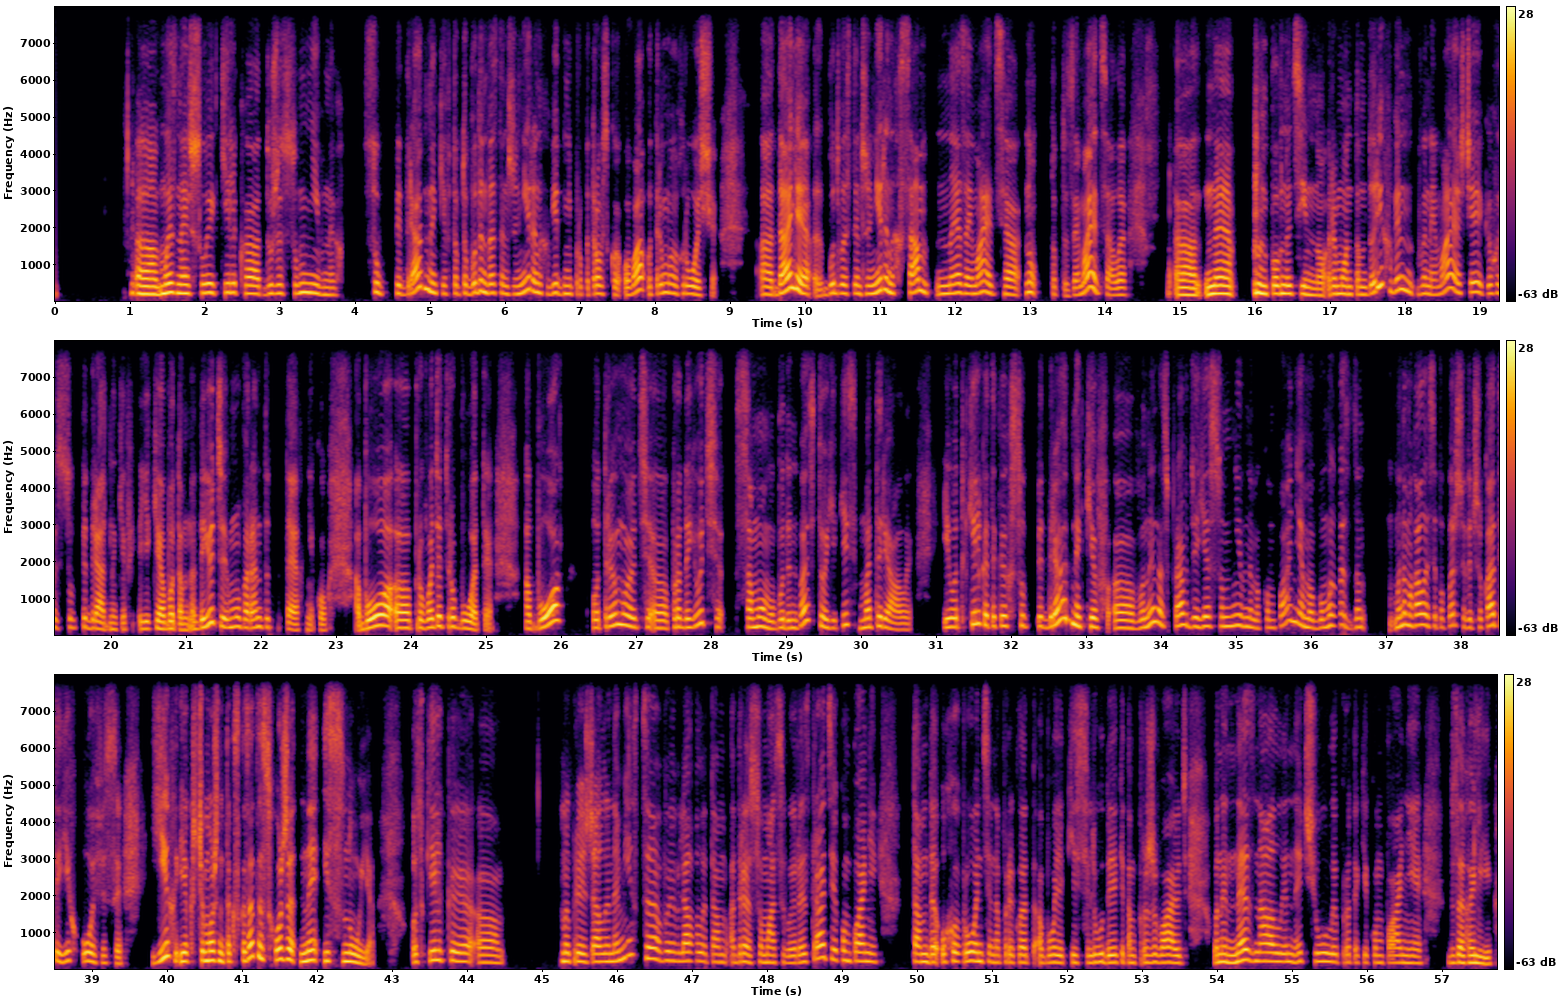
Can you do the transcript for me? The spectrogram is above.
е, ми знайшли кілька дуже сумнівних субпідрядників, тобто Будинвест Інженіринг від Дніпропетровської ОВА отримує гроші. Е, Далі Будвест Інженіринг сам не займається, ну тобто займається, але е, не повноцінно ремонтом доріг, він винаймає ще якихось субпідрядників, які або там надають йому в оренду техніку, або е, проводять роботи, або отримують, е, продають самому Будінвесту якісь матеріали. І от кілька таких субпідрядників, е, вони насправді є сумнівними компаніями, бо ми ми намагалися, по-перше, відшукати їх офіси. Їх, якщо можна так сказати, схоже, не існує, оскільки е, ми приїжджали на місце, виявляли там адресу масової реєстрації компаній, там, де охоронці, наприклад, або якісь люди, які там проживають, вони не знали, не чули про такі компанії взагалі.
